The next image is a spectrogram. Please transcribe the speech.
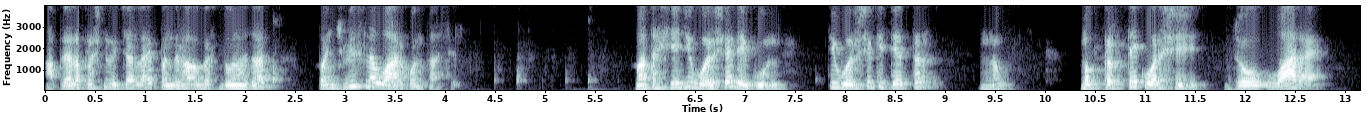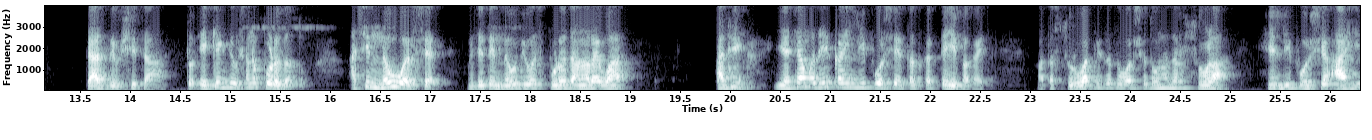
आपल्याला प्रश्न विचारला आहे पंधरा ऑगस्ट दोन हजार पंचवीसला वार कोणता असेल? मग आता ही जी वर्ष आहेत एकूण ती वर्ष किती आहेत तर? नऊ. मग प्रत्येक वर्षी जो वार आहे त्याच दिवशीचा तो एक एक दिवसानं पुढं जातो. अशी नऊ वर्ष आहेत. म्हणजे ते नऊ दिवस पुढं जाणार आहे वार. अधिक याच्यामध्ये काही लीप वर्ष येतात का तेही बघायचं. आता सुरुवातीचंच वर्ष दोन हजार सोळा हे लीप वर्ष आहे.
